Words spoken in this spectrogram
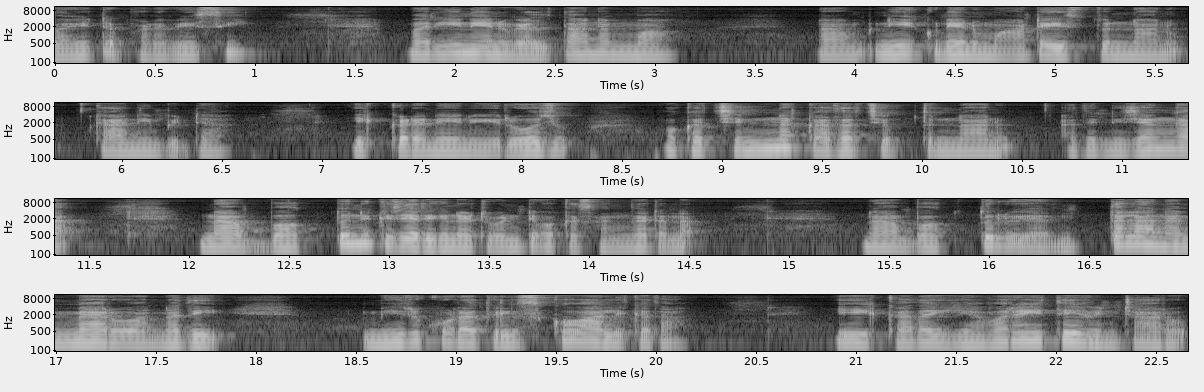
బయట పడవేసి మరీ నేను వెళ్తానమ్మా. నా నీకు నేను మాట ఇస్తున్నాను. కానీ బిడ్డ ఇక్కడ నేను ఈరోజు ఒక చిన్న కథ చెప్తున్నాను. అది నిజంగా నా భక్తునికి జరిగినటువంటి ఒక సంఘటన. నా భక్తులు ఎంతలా నమ్మారు అన్నది మీరు కూడా తెలుసుకోవాలి కదా. ఈ కథ ఎవరైతే వింటారో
